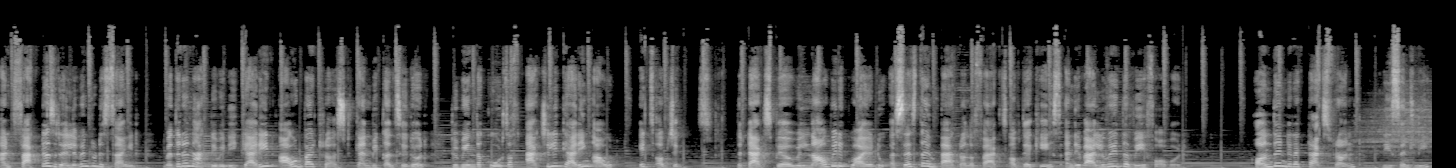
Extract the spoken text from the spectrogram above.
and factors relevant to decide whether an activity carried out by trust can be considered to be in the course of actually carrying out its objects. The taxpayer will now be required to assess the impact on the facts of their case and evaluate the way forward. On the indirect tax front, recently,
